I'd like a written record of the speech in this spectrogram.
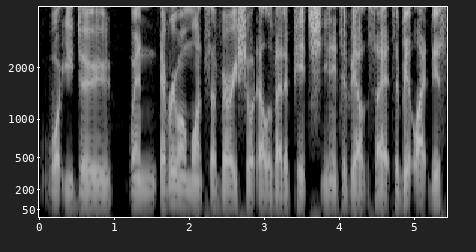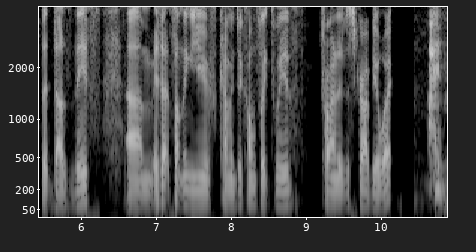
what you do when everyone wants a very short elevator pitch? You need to be able to say it's a bit like this that does this. Um, is that something you've come into conflict with trying to describe your work? I've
